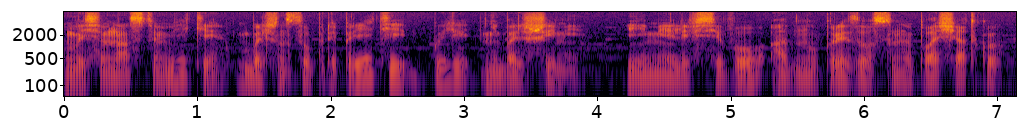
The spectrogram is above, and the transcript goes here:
В XVIII веке большинство предприятий были небольшими и имели всего одну производственную площадку –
